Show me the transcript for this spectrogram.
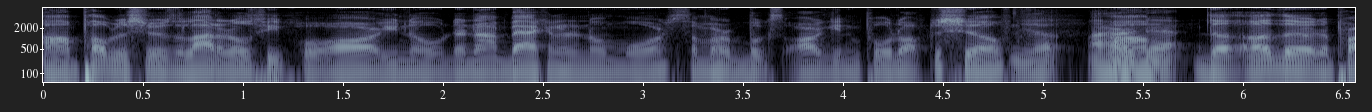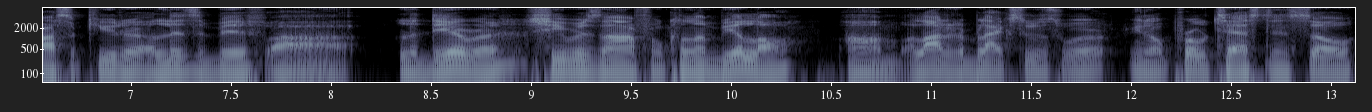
um, publishers, a lot of those people are, you know, they're not backing her no more. Some of her books are getting pulled off the shelf. Yep, I heard Um, that. The other, the prosecutor Elizabeth uh, Lederer, she resigned from Columbia Law. Um, a lot of the black students were, you know, protesting. So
